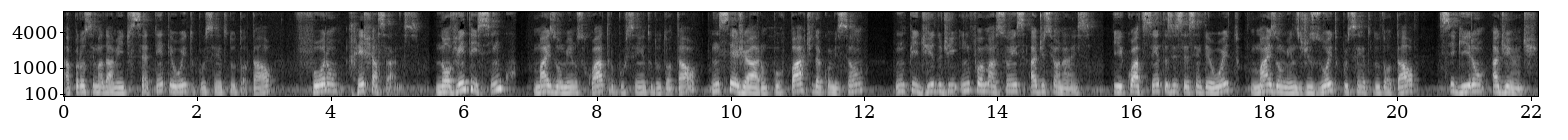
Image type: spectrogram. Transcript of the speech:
aproximadamente 78% do total, foram rechaçadas. 95, mais ou menos 4% do total, ensejaram por parte da comissão um pedido de informações adicionais e 468, mais ou menos 18% do total, seguiram adiante.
